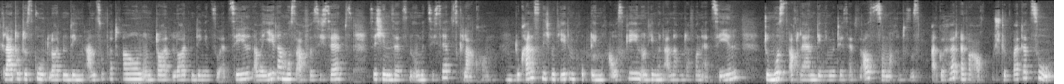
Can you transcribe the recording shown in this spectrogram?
klar tut es gut, Leuten Dinge anzuvertrauen und dort Leuten Dinge zu erzählen, aber jeder muss auch für sich selbst sich hinsetzen und mit sich selbst klarkommen. Du kannst nicht mit jedem Problem rausgehen und jemand anderem davon erzählen. Du musst auch lernen, Dinge mit dir selbst auszumachen. Das ist, gehört einfach auch ein Stück weit dazu.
